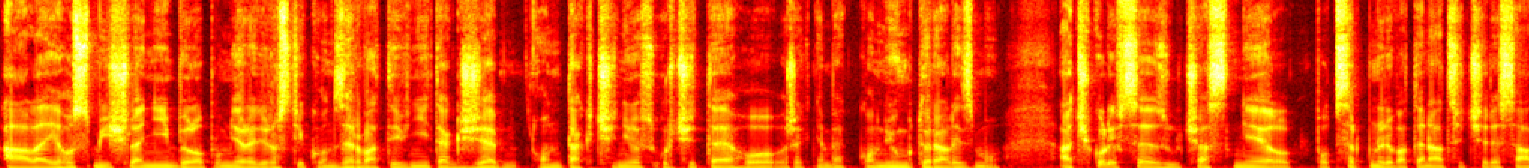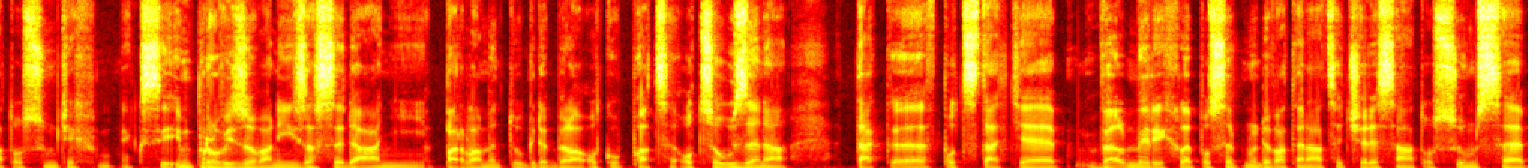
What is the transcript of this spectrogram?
ale jeho smýšlení bylo poměrně dosti konzervativní, takže on tak činil z určitého, řekněme, konjunkturalismu. Ačkoliv se zúčastnil pod srpnu 1968 těch jaksi improvizovaných zasedání parlamentu, kde byla okupace odsouzena, tak eh, v podstatě velmi rychle po srpnu 1968 se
